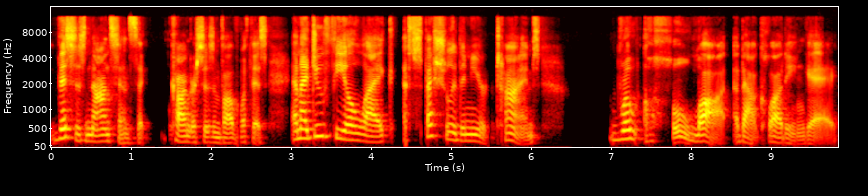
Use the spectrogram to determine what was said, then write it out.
this is nonsense that Congress is involved with this. And I do feel like, especially the New York Times, wrote a whole lot about Claudine Gay,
